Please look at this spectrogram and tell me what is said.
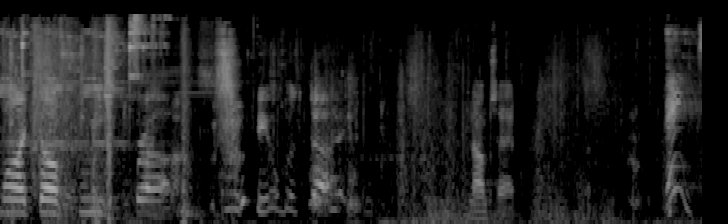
What the freak, bro? He almost died. Now I'm sad. Thanks.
